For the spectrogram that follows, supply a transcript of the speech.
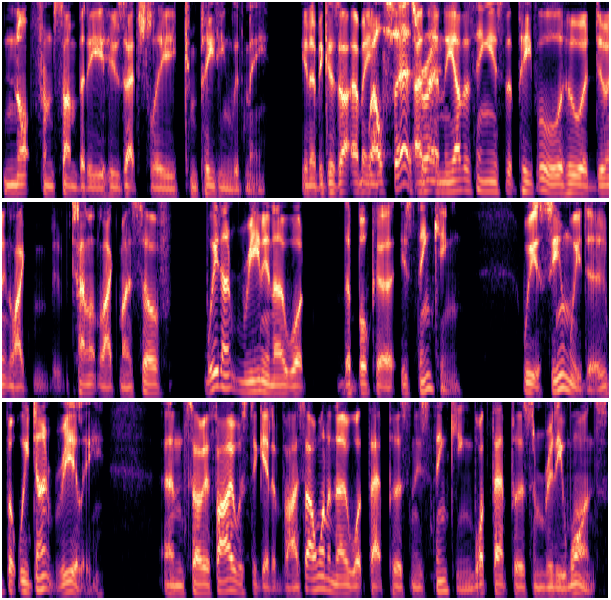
not from somebody who's actually competing with me. You know, because I, I mean, Well said, And, right. and the other thing is that people who are doing like talent like myself, we don't really know what the booker is thinking. We assume we do, but we don't really. And so if I was to get advice, I want to know what that person is thinking, what that person really wants,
